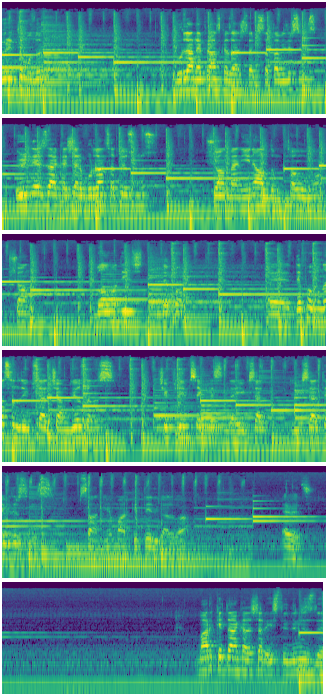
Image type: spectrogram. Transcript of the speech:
üretim olur. Buradan referans kazançları satabilirsiniz. Ürünlerinizi arkadaşlar buradan satıyorsunuz. Şu an ben yeni aldım tavuğumu. Şu an dolmadığı için depom. E, depomu nasıl yükselteceğim diyorsanız çiftliğim sekmesinde yüksel yükseltebilirsiniz. Bir saniye marketteydi galiba. Evet. Marketten arkadaşlar istediğiniz e,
